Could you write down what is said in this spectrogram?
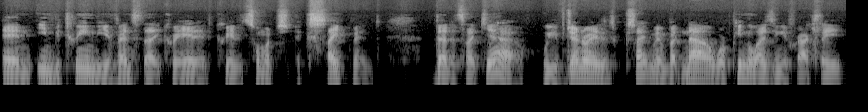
And in between the events that i created created so much excitement that it's like, yeah, we've generated excitement, but now we're penalizing you for actually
